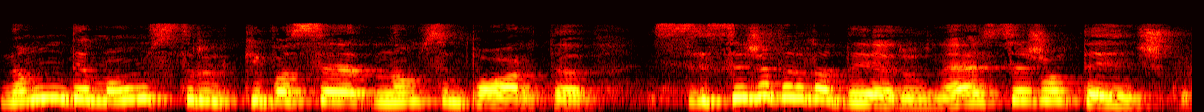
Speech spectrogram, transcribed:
não demonstre que você não se importa. Seja verdadeiro, né? Seja autêntico.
